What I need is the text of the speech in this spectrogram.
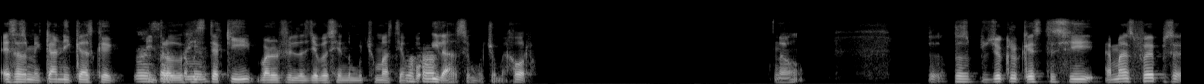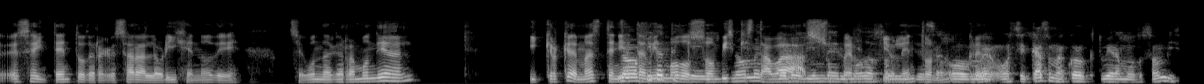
esas mecánicas que introdujiste aquí, Battlefield las lleva haciendo mucho más tiempo y las hace mucho mejor. ¿No? Entonces, pues yo creo que este sí, además fue pues, ese intento de regresar al origen, ¿no? De Segunda Guerra Mundial. Y creo que además tenía también modo zombies que estaba súper violento, ¿no? O, si acaso me acuerdo que tuviera modo zombies.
